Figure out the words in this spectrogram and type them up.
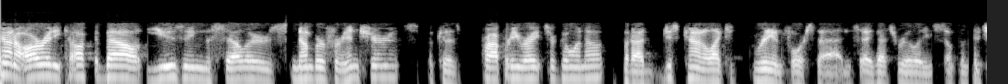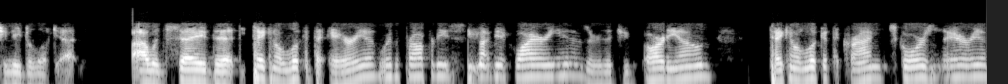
Kind of already talked about using the seller's number for insurance because property rates are going up, but I'd just kind of like to reinforce that and say that's really something that you need to look at. I would say that taking a look at the area where the properties you might be acquiring is or that you already own, taking a look at the crime scores in the area,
